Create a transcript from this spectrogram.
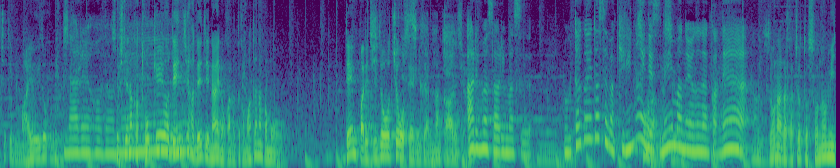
ちょっと今迷いどころです。えなるほどね。そしてなんか時計は電磁波出てないのかなとかまたなんかもう電波で自動調整みたいななんかあるじゃん。ありますあります。疑い出せばきりないですね今の世の中ね。どなたかちょっとその道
